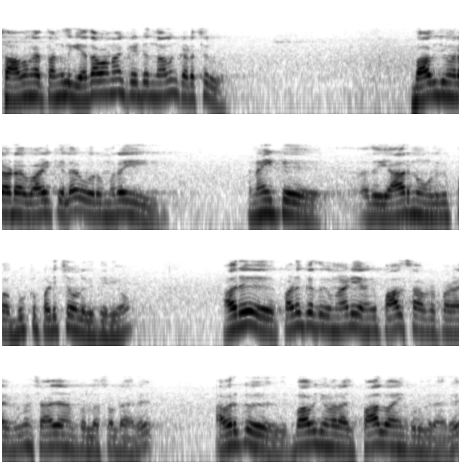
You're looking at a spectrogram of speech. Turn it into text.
ஸோ அவங்க தங்களுக்கு எதை வேணால் கேட்டிருந்தாலும் கிடச்சிருக்கும். பாபுஜி மரோட வாழ்க்கையில் ஒரு முறை நைட்டு அது யாருன்னு உங்களுக்கு இப்போ புக்கு படித்தவங்களுக்கு தெரியும். அவர் படுக்கிறதுக்கு முன்னாடி எனக்கு பால் சாப்பிட்ற பழக்கம் ஷாஜகான்பூரில் சொல்கிறாரு அவருக்கு பாபுஜி மகாராஜ் பால் வாங்கி கொடுக்குறாரு.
